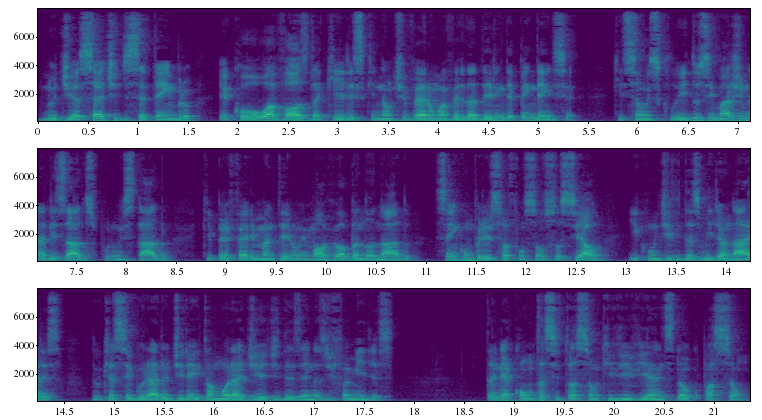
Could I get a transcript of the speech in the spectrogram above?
No dia 7 de setembro, ecoou a voz daqueles que não tiveram uma verdadeira independência, que são excluídos e marginalizados por um Estado que prefere manter um imóvel abandonado, sem cumprir sua função social e com dívidas milionárias do que assegurar o direito à moradia de dezenas de famílias. Tânia conta a situação que vivia antes da ocupação.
